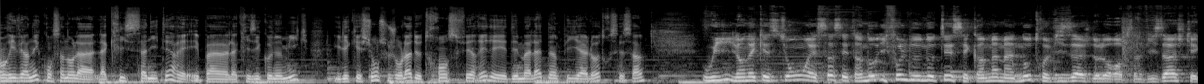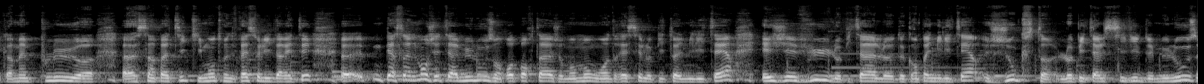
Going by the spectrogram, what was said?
Henri Vernet, concernant la, crise sanitaire et, pas la crise économique, il est question ce jour-là de transférer des, des malades d'un pays à l'autre, c'est ça? Oui, il en est question, et ça, c'est un autre. Il faut le noter, c'est quand même un autre visage de l'Europe. C'est un visage qui est quand même plus euh, euh, sympathique, qui montre une vraie solidarité. Euh, personnellement, j'étais à Mulhouse en reportage au moment où on dressait l'hôpital militaire, et j'ai vu l'hôpital de campagne militaire jouxte l'hôpital civil de Mulhouse.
